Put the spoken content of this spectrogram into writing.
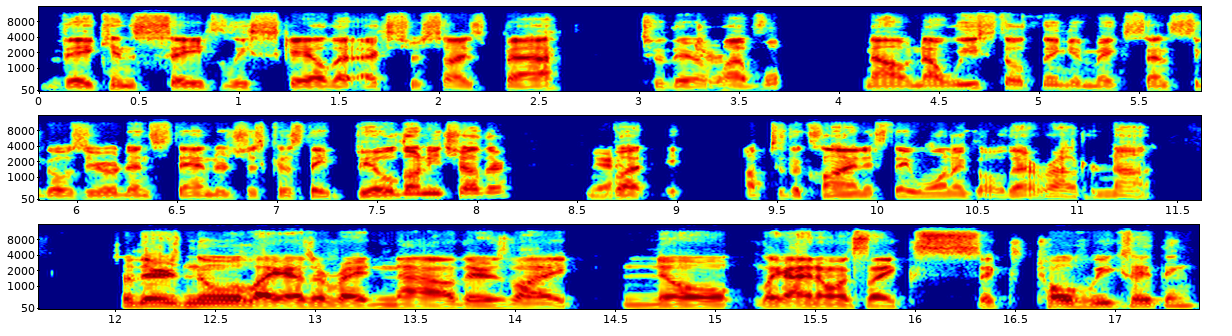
they can safely scale that exercise back to their sure. level now, now we still think it makes sense to go zero dense standards just because they build on each other. Yeah. But it's up to the client if they want to go that route or not. So there's no like as of right now, there's like no like I know it's like six, 12 weeks, I think,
